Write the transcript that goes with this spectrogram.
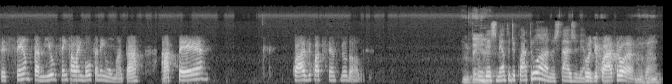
60 mil sem falar em bolsa nenhuma, tá? Até quase 400 mil dólares. Entendi. O investimento de quatro anos, tá, Juliana? O de quatro anos, uhum. é.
